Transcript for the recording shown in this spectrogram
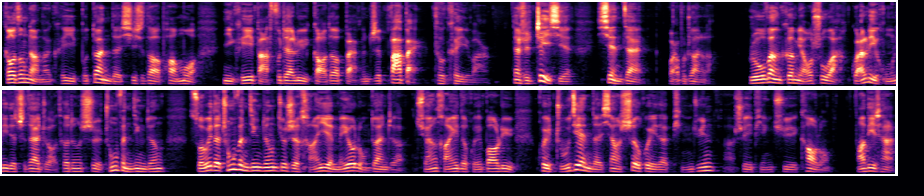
高增长呢，可以不断的稀释到泡沫，你可以把负债率搞到百分之八百都可以玩。但是这些现在玩不转了。如万科描述啊，管理红利的时代主要特征是充分竞争。所谓的充分竞争，就是行业没有垄断者，全行业的回报率会逐渐的向社会的平均啊水平去靠拢。房地产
